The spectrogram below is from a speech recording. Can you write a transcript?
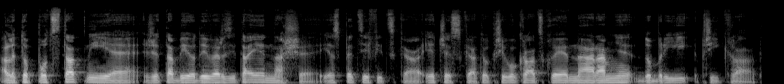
ale to podstatné je, že ta biodiverzita je naše, je specifická, je česká. To Křivoklátsko je náramně dobrý příklad.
